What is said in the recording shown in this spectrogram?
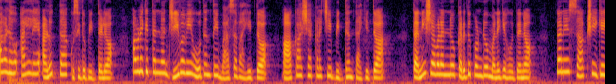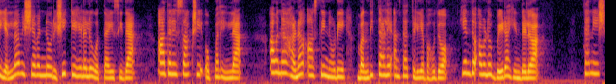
ಅವಳು ಅಲ್ಲೇ ಅಳುತ್ತಾ ಕುಸಿದು ಬಿದ್ದಳು. ಅವಳಿಗೆ ತನ್ನ ಜೀವವೇ ಹೋದಂತೆ ಭಾಸವಾಯಿತು. ಆಕಾಶ ಕಳಚಿ ಬಿದ್ದಂತಾಗಿತ್ತು ತನೀಶ್ ಅವಳನ್ನು ಕರೆದುಕೊಂಡು ಮನೆಗೆ ಹೋದನು. ತನೀಶ್ ಸಾಕ್ಷಿಗೆ ಎಲ್ಲ ವಿಷಯವನ್ನು ರಿಷಿಕ್ಗೆ ಹೇಳಲು ಒತ್ತಾಯಿಸಿದ. ಆದರೆ ಸಾಕ್ಷಿ ಒಪ್ಪಲಿಲ್ಲ. ಅವನ ಹಣ ಆಸ್ತಿ ನೋಡಿ ಬಂದಿದ್ದಾಳೆ ಅಂತ ತಿಳಿಯಬಹುದು ಎಂದು ಅವಳು ಬೇಡ ಎಂದಳು. ತನಿಷ್,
